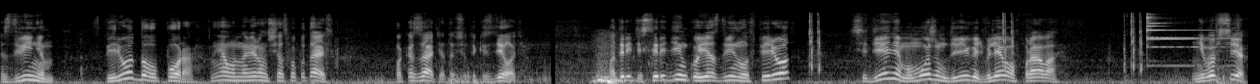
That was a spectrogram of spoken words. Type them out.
сдвинем вперед до упора, ну, я, наверное, сейчас попытаюсь показать это все-таки сделать. Смотрите, серединку я сдвинул вперед, сиденье мы можем двигать влево-вправо. Не во всех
